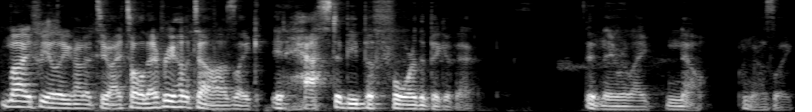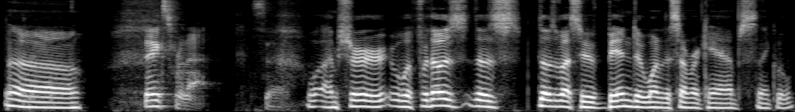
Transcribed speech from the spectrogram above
my feeling on it too. I told every hotel, I was like, it has to be before the big event. And they were like, no. And I was like, Oh, thanks for that. So, well, I'm sure. Well, for those those those of us who've been to one of the summer camps, I think we'll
